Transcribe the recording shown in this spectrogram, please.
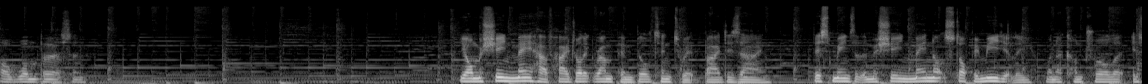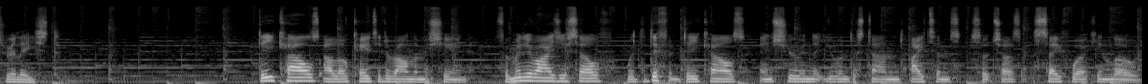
or one person. Your machine may have hydraulic ramping built into it by design. This means that the machine may not stop immediately when a controller is released. Decals are located around the machine. Familiarise yourself with the different decals, ensuring that you understand items such as safe working load,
